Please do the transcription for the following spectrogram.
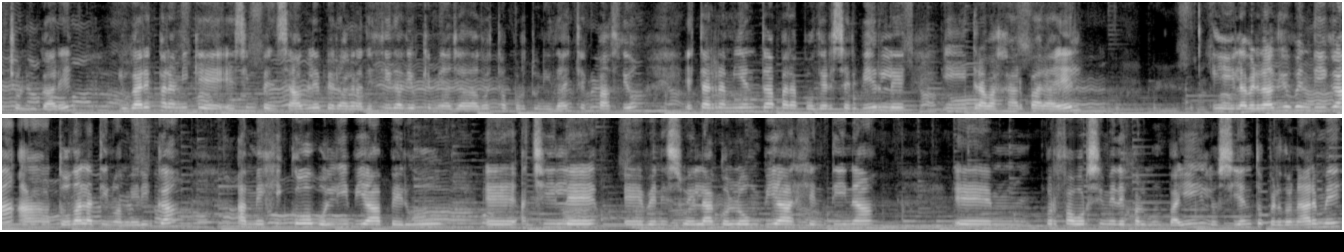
muchos lugares, lugares para mí que es impensable, pero agradecida a Dios que me haya dado esta oportunidad, este espacio, esta herramienta para poder servirle y trabajar para Él y la verdad Dios bendiga a toda Latinoamérica, a México, Bolivia, Perú, eh, a Chile, eh, Venezuela, Colombia, Argentina. Em, por favor, si me dejo algún país, lo siento, perdonarme,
